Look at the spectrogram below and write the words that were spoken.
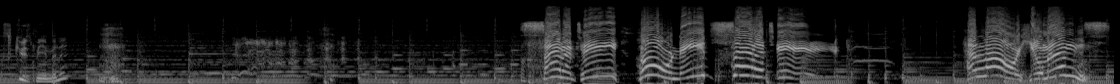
excuse me a minute. Sanity? Who needs sanity? Hello, humans!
